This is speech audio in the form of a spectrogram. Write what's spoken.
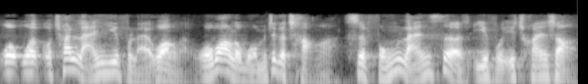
我我我穿蓝衣服来，忘了，我忘了我们这个厂啊是缝蓝色衣服一穿上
